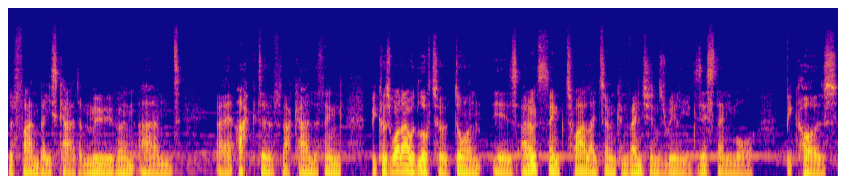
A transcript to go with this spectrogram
the fan base kind of moving and uh, active, that kind of thing. Because what I would love to have done is I don't think Twilight Zone conventions really exist anymore because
